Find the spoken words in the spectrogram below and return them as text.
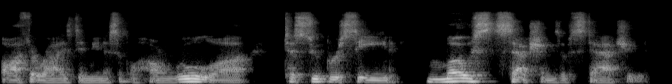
authorized in municipal home rule law to supersede most sections of statute.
